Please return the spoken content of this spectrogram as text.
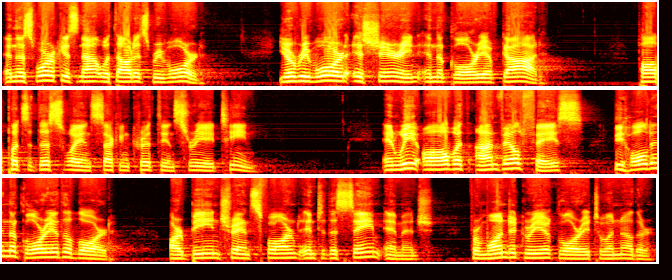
And this work is not without its reward. Your reward is sharing in the glory of God. Paul puts it this way in 2 Corinthians 3:18. And we all with unveiled face, beholding the glory of the Lord, are being transformed into the same image from one degree of glory to another.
